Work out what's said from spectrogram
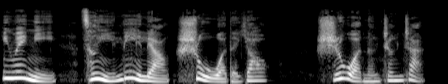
因为你曾以力量束我的腰，使我能征战。”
